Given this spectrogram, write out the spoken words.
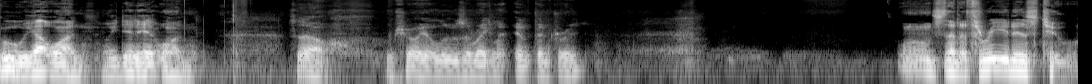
Ooh, we got one. We did hit one. So, I'm sure he'll lose a regular infantry. Well, instead of three, it is two.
